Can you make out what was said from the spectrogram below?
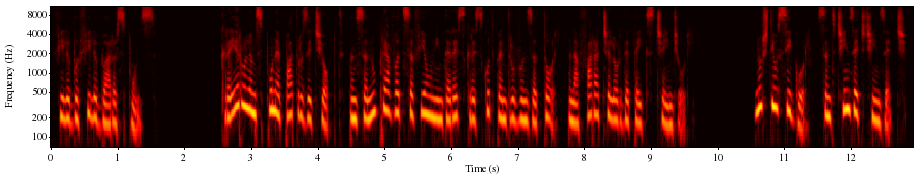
Philip Philip a răspuns. Creierul îmi spune 48, însă nu prea văd să fie un interes crescut pentru vânzători, în afara celor de pe exchange-uri. Nu știu sigur, sunt 50-50.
